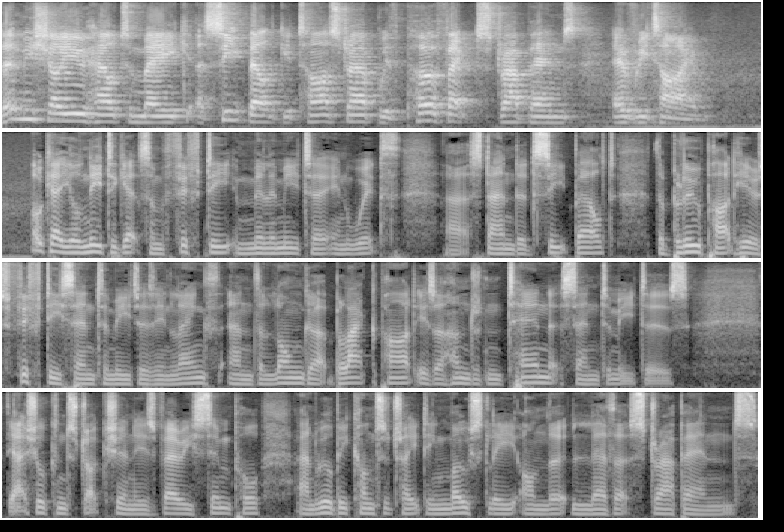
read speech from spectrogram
Let me show you how to make a seatbelt guitar strap with perfect strap ends every time. Okay, you'll need to get some 50 millimeter in width uh, standard seatbelt. The blue part here is 50 centimeters in length, and the longer black part is 110 centimeters. The actual construction is very simple, and we'll be concentrating mostly on the leather strap ends.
